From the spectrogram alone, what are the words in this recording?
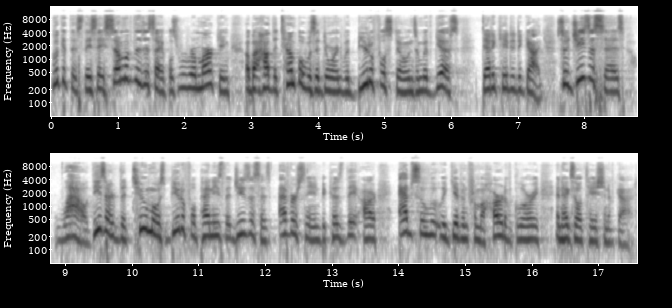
look at this. They say, some of the disciples were remarking about how the temple was adorned with beautiful stones and with gifts dedicated to God. So Jesus says, wow, these are the two most beautiful pennies that Jesus has ever seen because they are absolutely given from a heart of glory and exaltation of God.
